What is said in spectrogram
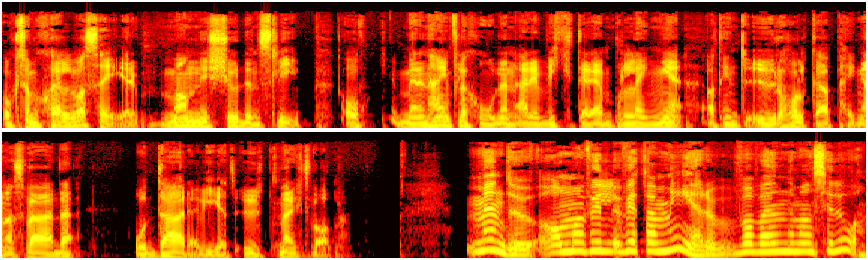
Och som vi själva säger, money shouldn't sleep och med den här inflationen är det viktigare än på länge att inte urholka pengarnas värde och där är vi ett utmärkt val. Men du, om man vill veta mer, vad vänder man sig då?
